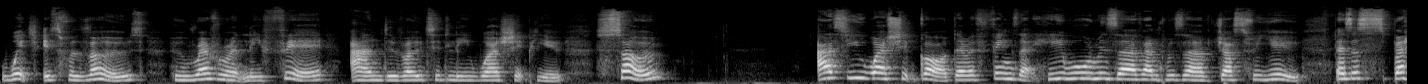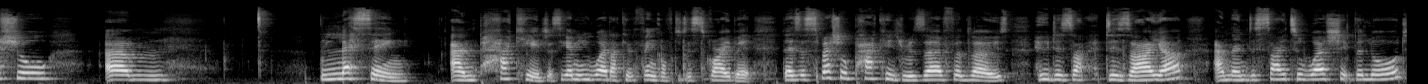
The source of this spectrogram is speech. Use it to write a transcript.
which is for those who reverently fear and devotedly worship you. So, as you worship God, there are things that He will reserve and preserve just for you. There's a special um, blessing and package. That's the only word I can think of to describe it. There's a special package reserved for those who desi- desire and then decide to worship the Lord.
